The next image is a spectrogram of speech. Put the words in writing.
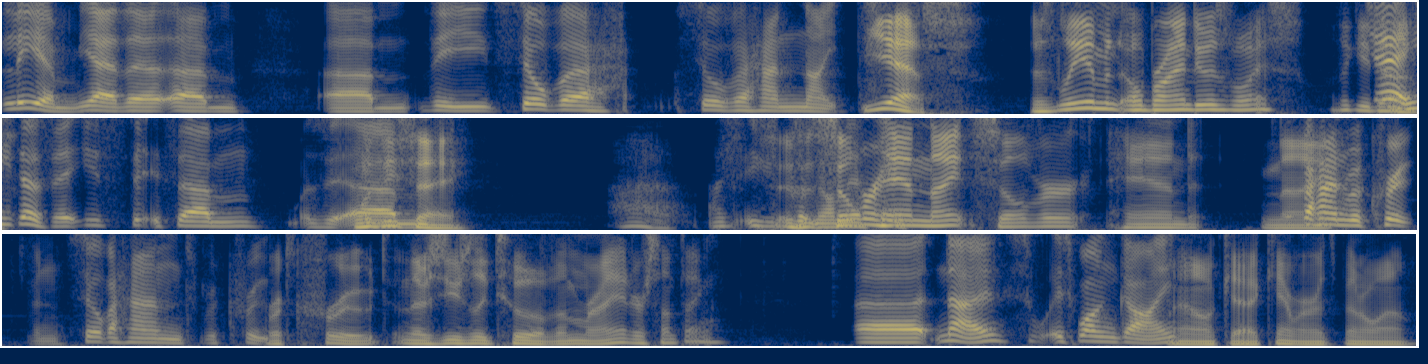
Liam. Yeah, the um um the silver silver hand knight. yes. Does Liam O'Brien do his voice? I think he yeah, does. he does it. He's it's um what is it? What does he um, say? I- Is it putting on their Silver. Hand Knight? Silver Hand Knight Silver hand recruit. Even silver hand recruit. recruit, and there's usually two of them, right, or something? uh, no, it's, it's one guy. Oh, okay, I can't remember. It's been a while.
